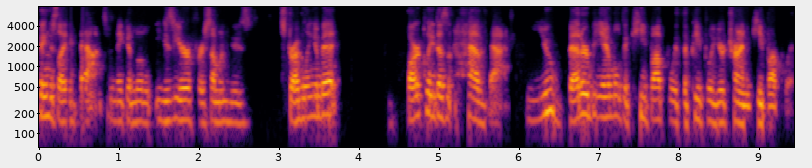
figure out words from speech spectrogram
things like that, to make it a little easier for someone who's struggling a bit. Barkley doesn't have that. You better be able to keep up with the people you're trying to keep up with.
